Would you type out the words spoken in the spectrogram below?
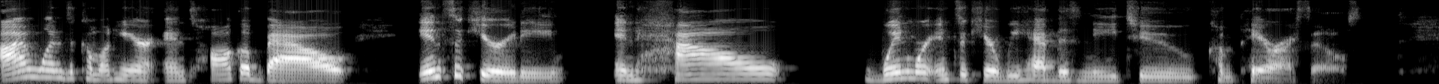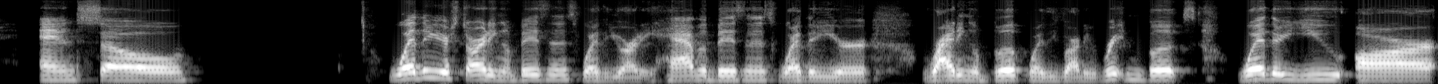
I wanted to come on here and talk about insecurity and how when we're insecure, we have this need to compare ourselves. And so, whether you're starting a business, whether you already have a business, whether you're writing a book, whether you've already written books, whether you are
